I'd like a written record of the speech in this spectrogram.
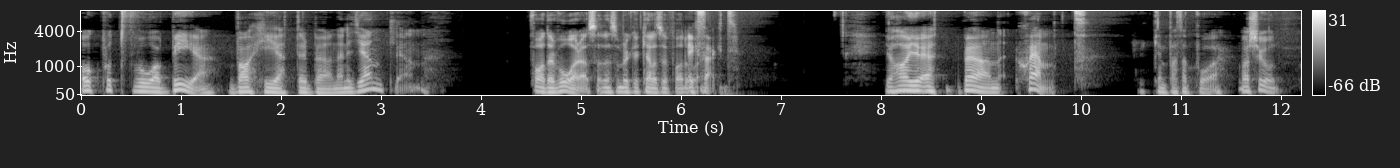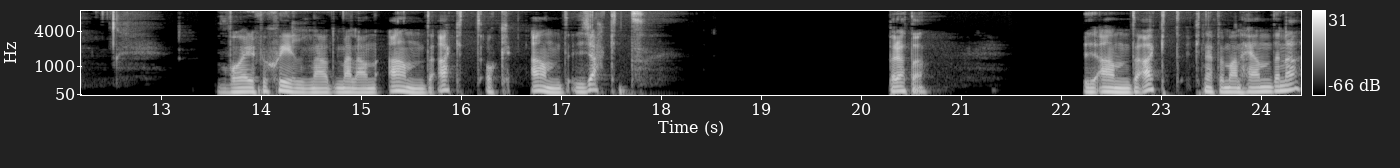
Och på 2b, vad heter bönen egentligen? Fader vår alltså, den som brukar kallas för Fader vår. Exakt. Jag har ju ett bönskämt. Vi kan passa på. Varsågod. Vad är det för skillnad mellan andakt och andjakt? Berätta. I andakt knäpper man händerna,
